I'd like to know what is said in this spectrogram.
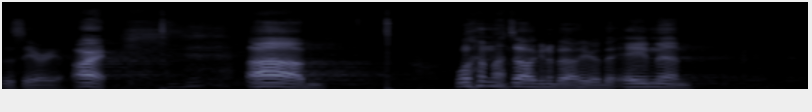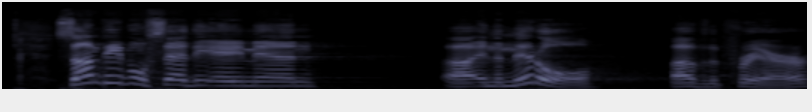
this area. All right. Um, what am I talking about here? The amen. Some people said the amen uh, in the middle of the prayer,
